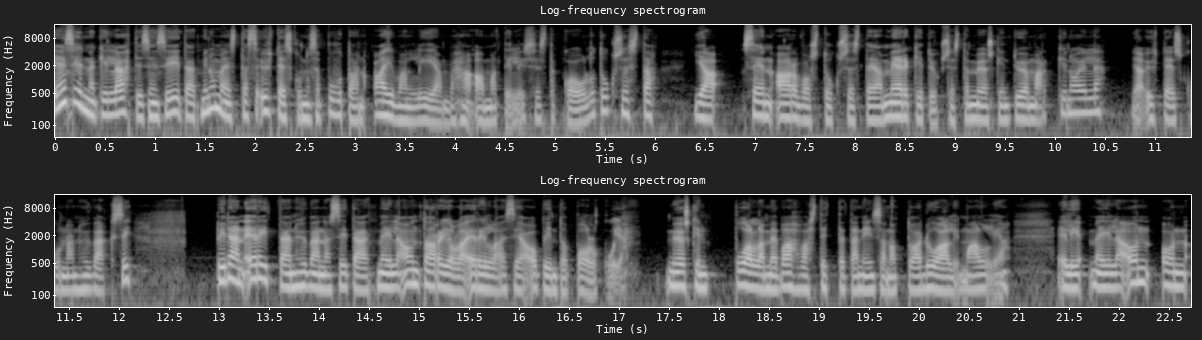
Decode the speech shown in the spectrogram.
Ensinnäkin lähtisin siitä, että minun mielestä tässä yhteiskunnassa puhutaan aivan liian vähän ammatillisesta koulutuksesta ja sen arvostuksesta ja merkityksestä myöskin työmarkkinoille ja yhteiskunnan hyväksi. Pidän erittäin hyvänä sitä, että meillä on tarjolla erilaisia opintopolkuja. Myöskin puollamme vahvasti tätä niin sanottua duaalimallia. Eli meillä on, on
